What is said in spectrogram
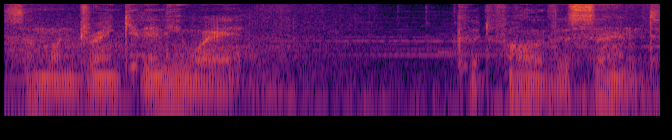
Someone drank it anyway. Could follow the scent.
